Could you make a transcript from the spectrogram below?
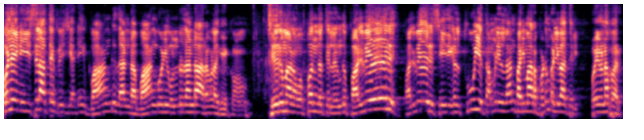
உடனே நீ இஸ்லாத்தை பேசியா? டேய் பாங்கு தாண்டா பாங்கொழி ஒன்று தாண்டா அரவல கேட்கும் திருமண ஒப்பந்தத்திலிருந்து பல்வேறு பல்வேறு செய்திகள் தூய தமிழில் தான் பரிமாறப்படும் வழிவாத்திரி போய் வேணா பாரு.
